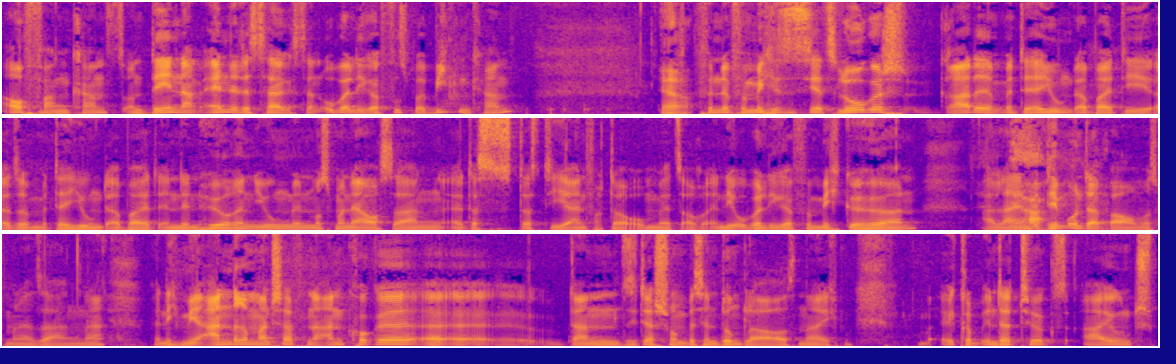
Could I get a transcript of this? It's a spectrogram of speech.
auffangen kannst und denen am Ende des Tages dann Oberliga-Fußball bieten kannst, ja, finde, für mich ist es jetzt logisch, gerade mit der Jugendarbeit, die, also mit der Jugendarbeit in den höheren Jugenden muss man ja auch sagen, äh, dass, es- dass die einfach da oben jetzt auch in die Oberliga für mich gehören. Allein Ja. mit dem Unterbau, muss man ja sagen. Ne? Wenn ich mir andere Mannschaften angucke, äh, äh, dann sieht das schon ein bisschen dunkler aus. Ne? Ich, ich glaube, Intertürks A-Jugend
